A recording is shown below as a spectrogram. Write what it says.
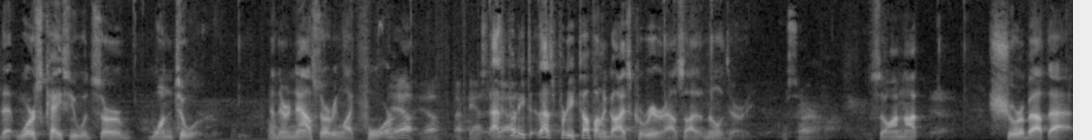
that worst case you would serve one tour, and they're now serving like four. Yeah, yeah. Afghanistan. That's guy. pretty. T- that's pretty tough on a guy's career outside of the military. Yes, sir. So I'm not sure about that.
